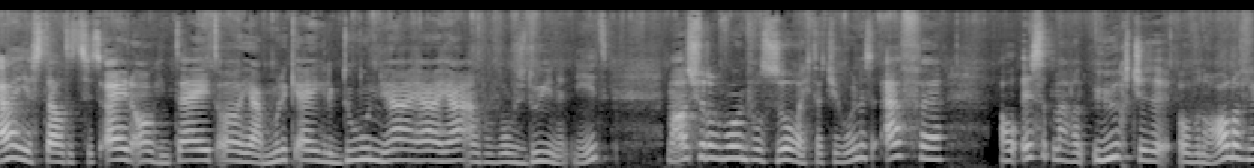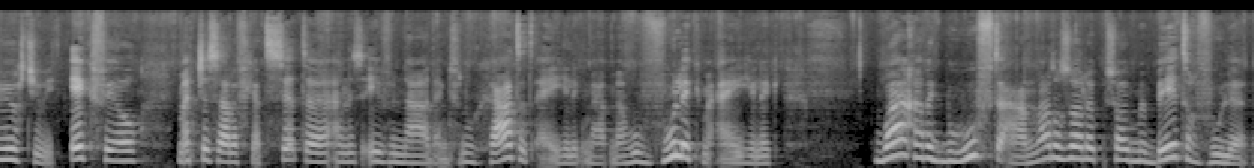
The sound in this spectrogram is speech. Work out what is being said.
Je stelt het steeds uit. Oh, geen tijd. Oh ja, moet ik eigenlijk doen? Ja, ja, ja. En vervolgens doe je het niet. Maar als je er gewoon voor zorgt dat je gewoon eens even al is het maar een uurtje of een half uurtje, weet ik veel, met jezelf gaat zitten en eens even nadenkt van hoe gaat het eigenlijk met me? Hoe voel ik me eigenlijk? Waar heb ik behoefte aan? Waardoor zou ik, zou ik me beter voelen?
